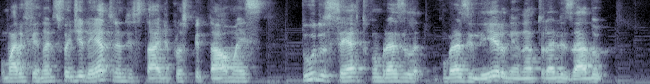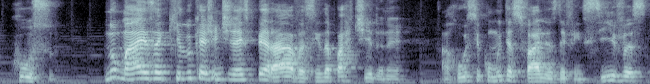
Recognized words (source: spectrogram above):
o Mário Fernandes foi direto né, do estádio para o hospital, mas tudo certo com o brasileiro, com o brasileiro né, naturalizado russo. No mais, aquilo que a gente já esperava assim da partida, né? A Rússia com muitas falhas defensivas,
